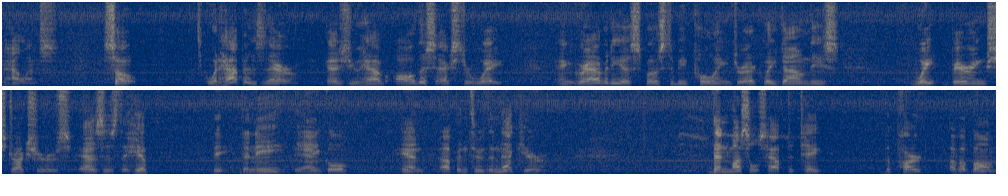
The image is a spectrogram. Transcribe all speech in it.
balance. So, what happens there is you have all this extra weight, and gravity is supposed to be pulling directly down these weight bearing structures, as is the hip, the, the knee, the ankle, and up and through the neck here, then muscles have to take the part of a bone.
